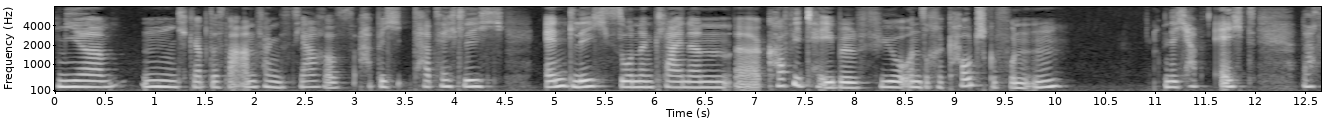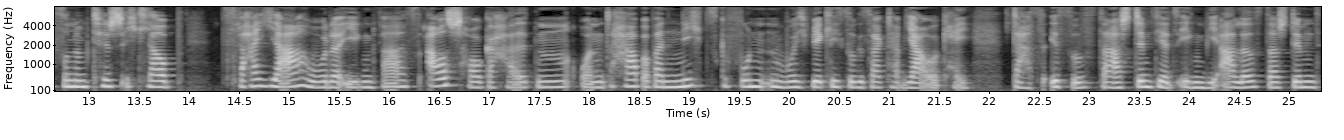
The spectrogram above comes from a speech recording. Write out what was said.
mir, hm, ich glaube, das war Anfang des Jahres, habe ich tatsächlich endlich so einen kleinen äh, Coffee Table für unsere Couch gefunden. Und ich habe echt nach so einem Tisch, ich glaube, zwei Jahre oder irgendwas Ausschau gehalten und habe aber nichts gefunden, wo ich wirklich so gesagt habe, ja, okay, das ist es, da stimmt jetzt irgendwie alles, da stimmt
